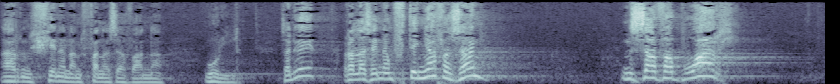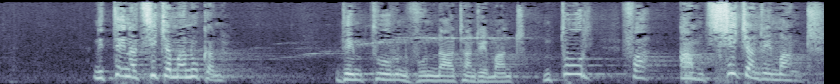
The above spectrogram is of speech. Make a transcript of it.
ary ny fiainana ny fanazavana olona. Izany hoe raha lazaina amin'ny fiteny hafa izany, ny zavaboary. Ny tenantsika manokana dia mitory ny voninahitr'Andriamanitra. Mitory fa amintsika Andriamanitra.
